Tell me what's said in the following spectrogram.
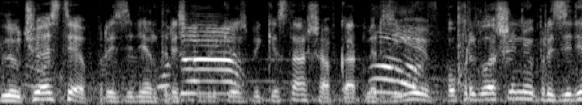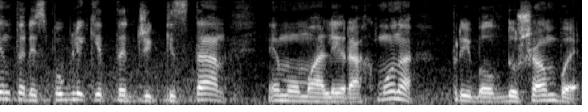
Для участия президент Республики Узбекистан Шавкат Мирзиёев по приглашению президента Республики Таджикистан Эмомали Рахмона прибыл в Душамбе.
